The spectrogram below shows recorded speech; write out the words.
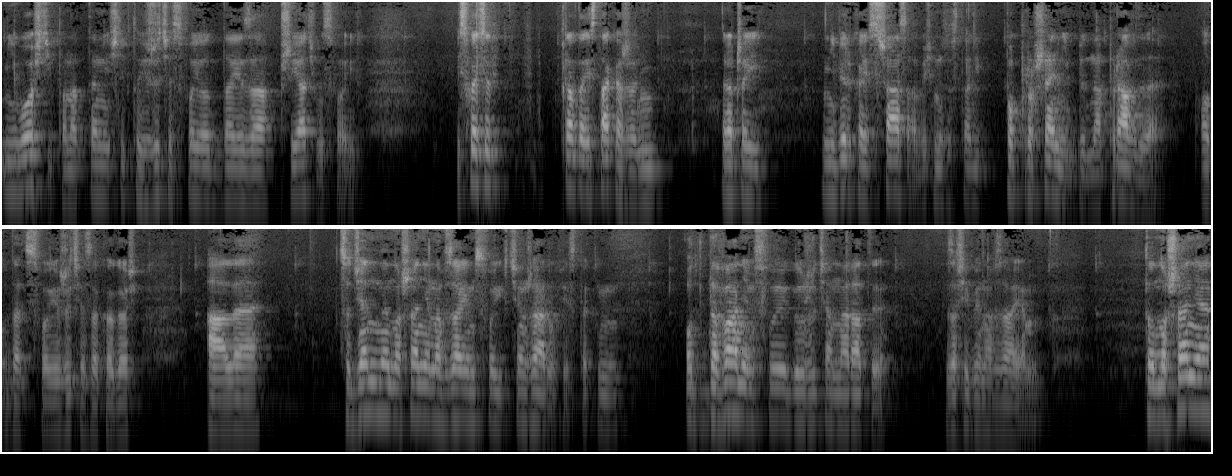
miłości ponad tym, jeśli ktoś życie swoje oddaje za przyjaciół swoich. I słuchajcie, prawda jest taka, że raczej niewielka jest szansa, abyśmy zostali poproszeni, by naprawdę oddać swoje życie za kogoś, ale codzienne noszenie nawzajem swoich ciężarów jest takim oddawaniem swojego życia na raty za siebie nawzajem. To noszenie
